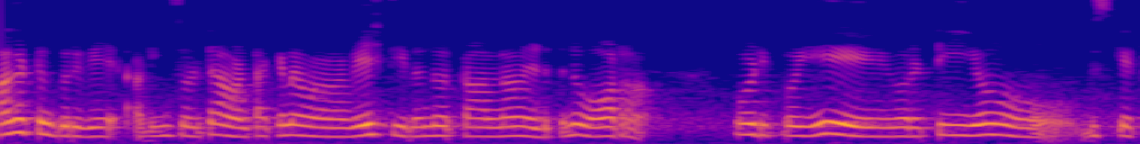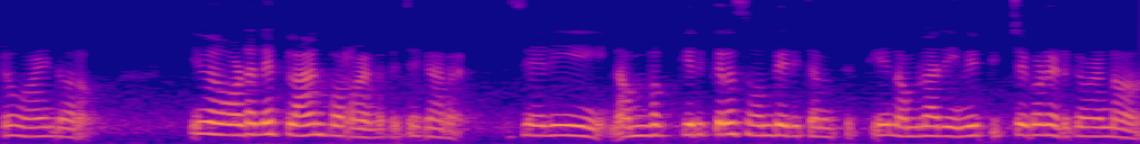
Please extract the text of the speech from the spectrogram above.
ஆகட்டும் குருவே அப்படின்னு சொல்லிட்டு அவன் டக்குன்னு அவன் வேஷ்டியிலேருந்து ஒரு கால் எடுத்துன்னு ஓடுறான். ஓடி போய் ஒரு டீயும் பிஸ்கெட்டும் வாங்கிட்டு வரான். இவன் உடனே பிளான் போடுறான் இந்த பிச்சைக்காரன். சரி நமக்கு இருக்கிற சோம்பேறித்தனத்துக்கு நம்மளால் இனிமேல் பிச்சை கூட எடுக்க வேண்டாம்.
